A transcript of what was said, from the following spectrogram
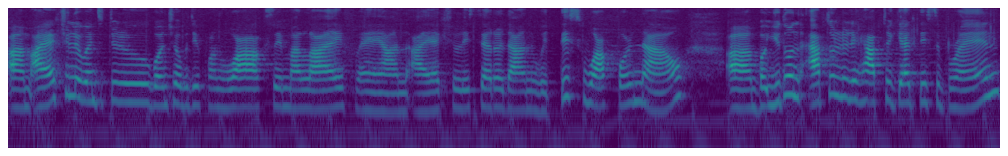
Um, I actually went through a bunch of different woks in my life and I actually settled down with this wok for now. Um, but you don't absolutely have to get this brand.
